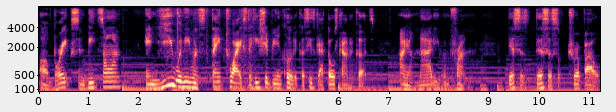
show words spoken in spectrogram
a, a breaks and beats on, and you wouldn't even think twice that he should be included because he's got those kind of cuts. I am not even fronting. This is this is some trip out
